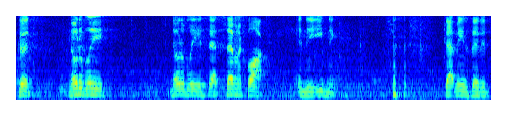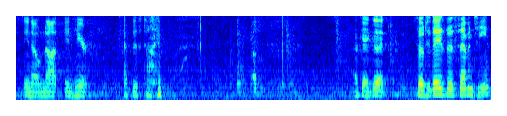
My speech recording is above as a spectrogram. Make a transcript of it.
Good. Notably, notably, it's at seven o'clock in the evening. that means that it's you know not in here at this time. okay, good. So today's the seventeenth.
